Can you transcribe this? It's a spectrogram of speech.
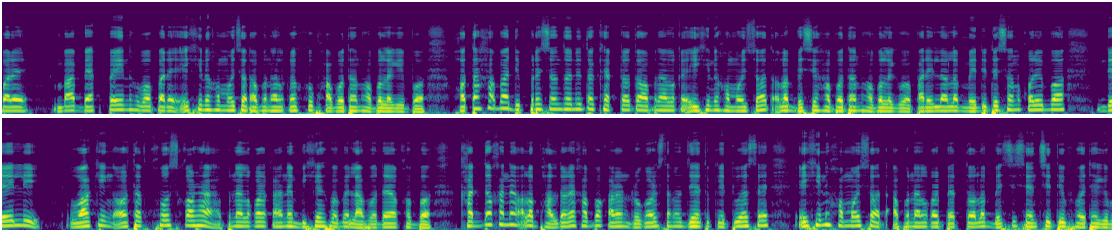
পাৰে বা বেক পেইন হ'ব পাৰে এইখিনি সময়ছোৱাত আপোনালোকে খুব সাৱধান হ'ব লাগিব। হতাশা বা ডিপ্ৰেশ্যনজনিত ক্ষেত্ৰতো আপোনালোকে এইখিনি সময়ছোৱাত অলপ বেছি সাৱধান হ'ব লাগিব পাৰিলে অলপ মেডিটেশ্যন কৰিব ডেইলি ৱাকিং অৰ্থাৎ খোজ কঢ়া আপোনালোকৰ কাৰণে বিশেষভাৱে লাভদায়ক হ'ব। খাদ্য খানা অলপ ভালদৰে খাব কাৰণ ৰোগৰ স্থানত যিহেতু কেতু আছে এইখিনি সময়ছোৱাত আপোনালোকৰ পেটটো অলপ বেছি চেঞ্চিটিভ হৈ থাকিব।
